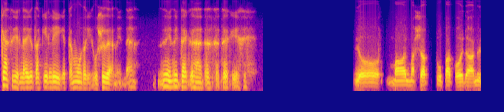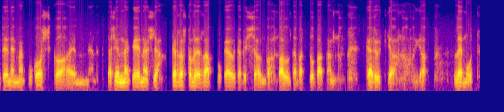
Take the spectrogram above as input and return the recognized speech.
Käsille jotakin liikettä muutakin kuin syöminen. Niin mitäköhän tässä tekisi? Joo, maailmassa tupakoidaan nyt enemmän kuin koskaan ennen. ja sen näkee näissä kerrostalojen rappukäytävissä on valtavat tupakan käryt ja, ja lemut.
